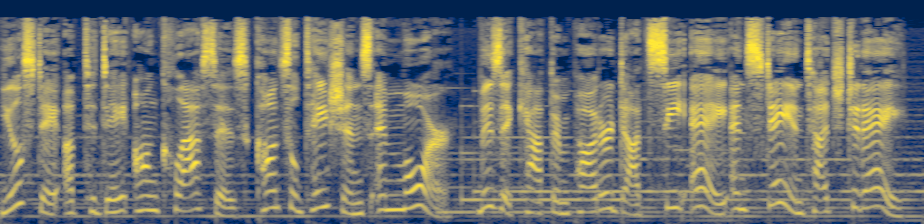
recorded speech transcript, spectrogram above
you'll stay up to date on classes, consultations, and more. Visit catherinepotter.ca and stay in touch today.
